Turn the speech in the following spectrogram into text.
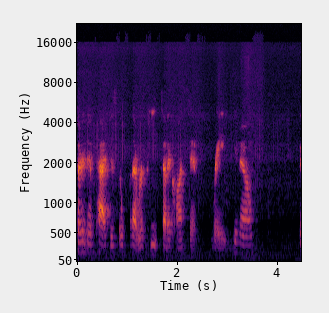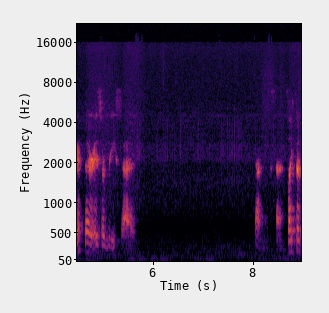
third impact is the one that repeats at a constant rate. You know, if there is a reset. That makes sense. Like the,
